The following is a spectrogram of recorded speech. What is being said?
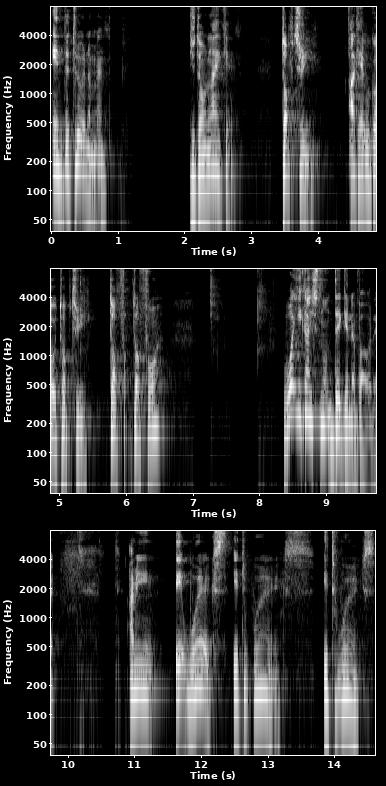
In the tournament, you don't like it. Top three. Okay, we'll go top three. Top top four. What you guys not digging about it? I mean, it works. It works. It works.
